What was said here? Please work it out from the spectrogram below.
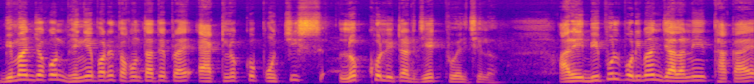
বিমান যখন ভেঙে পড়ে তখন তাতে প্রায় এক লক্ষ পঁচিশ লক্ষ লিটার জেট ফুয়েল ছিল। আর এই বিপুল পরিমাণ জ্বালানি থাকায়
